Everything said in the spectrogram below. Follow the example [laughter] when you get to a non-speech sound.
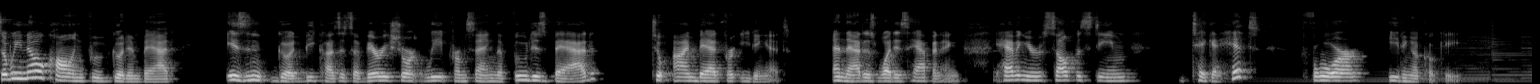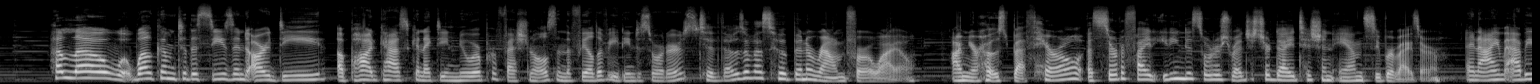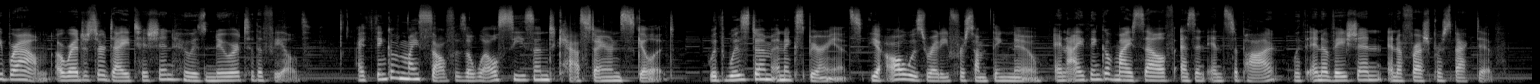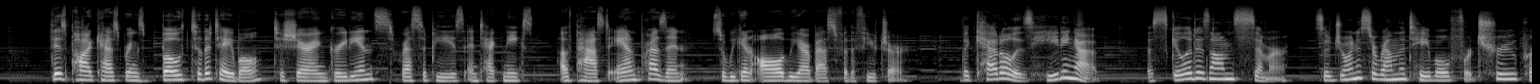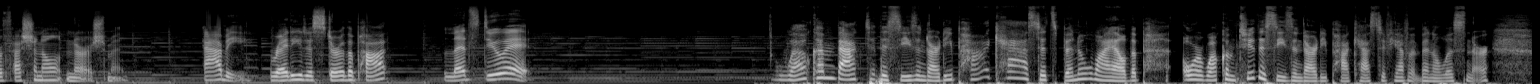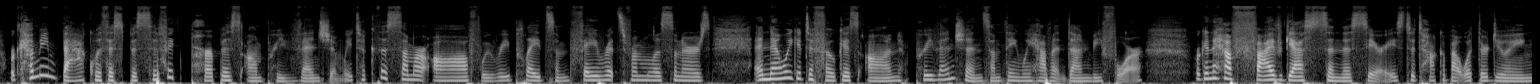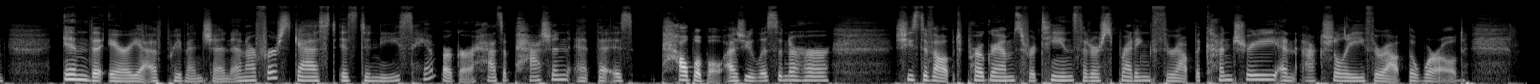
So we know calling food good and bad isn't good because it's a very short leap from saying the food is bad to I'm bad for eating it. And that is what is happening. Having your self esteem take a hit for eating a cookie. Hello, welcome to the Seasoned RD, a podcast connecting newer professionals in the field of eating disorders to those of us who have been around for a while. I'm your host, Beth Harrell, a certified eating disorders registered dietitian and supervisor. And I'm Abby Brown, a registered dietitian who is newer to the field. I think of myself as a well seasoned cast iron skillet with wisdom and experience, yet always ready for something new. And I think of myself as an Instapot with innovation and a fresh perspective. This podcast brings both to the table to share ingredients, recipes, and techniques of past and present so we can all be our best for the future. The kettle is heating up, a skillet is on simmer, so join us around the table for true professional nourishment. Abby, ready to stir the pot? Let's do it. Welcome back to the Seasoned RD podcast. It's been a while. The or welcome to the Seasoned RD podcast if you haven't been a listener. We're coming back with a specific purpose on prevention. We took the summer off, we replayed some favorites from listeners, and now we get to focus on prevention, something we haven't done before. We're going to have 5 guests in this series to talk about what they're doing in the area of prevention. And our first guest is Denise Hamburger, has a passion at, that is palpable as you listen to her. She's developed programs for teens that are spreading throughout the country and actually throughout the world.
